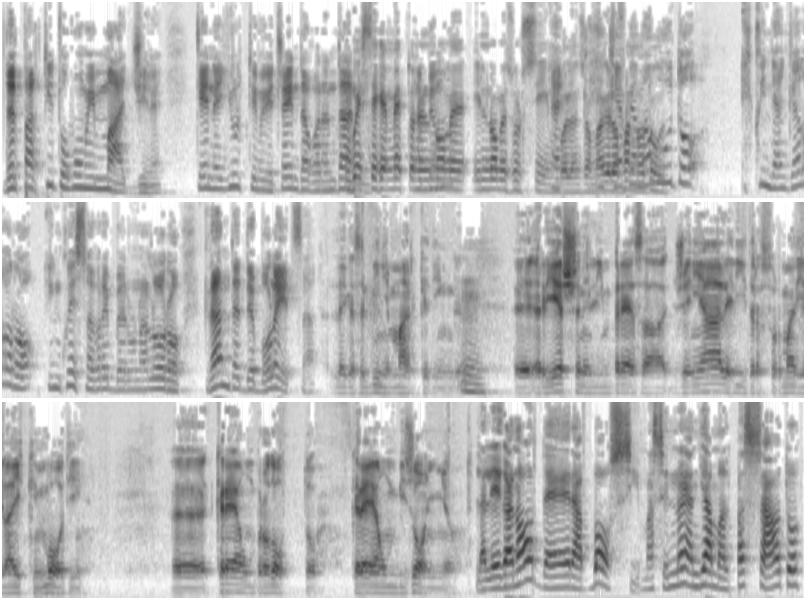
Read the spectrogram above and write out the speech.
del partito uomo immagine, che negli ultimi 30-40 anni... Questi che mettono abbiamo, il, nome, il, nome, sul simbolo, eh, insomma, che, che lo fanno tutti. Avuto, e quindi anche loro in questo avrebbero una loro grande debolezza. Lega Salvini è marketing, mm. eh, riesce nell'impresa geniale di trasformare i like in voti, eh, crea un prodotto, crea un bisogno. La Lega Nord era Bossi, ma se noi andiamo al passato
